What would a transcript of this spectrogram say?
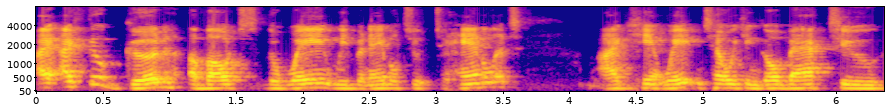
I, I feel good about the way we've been able to to handle it. I can't wait until we can go back to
